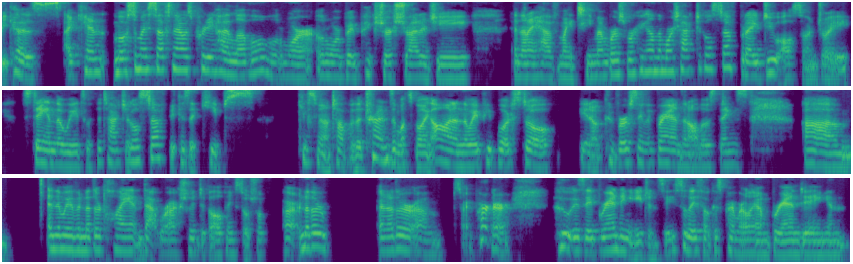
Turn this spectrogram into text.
because I can most of my stuff now is pretty high level, a little more a little more big picture strategy. And then I have my team members working on the more tactical stuff, but I do also enjoy staying in the weeds with the tactical stuff because it keeps keeps me on top of the trends and what's going on and the way people are still, you know, conversing with brands and all those things. Um, and then we have another client that we're actually developing social or another another um sorry partner who is a branding agency so they focus primarily on branding and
